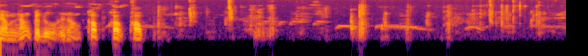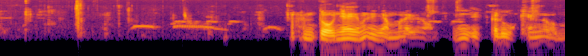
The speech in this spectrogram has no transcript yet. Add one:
ยำทั้งกระดูกพี่น้องกรอบกรอบกรอบมันตัวใหญ่มันจะยำอะไรพี่น้องมันจะกระดูกแข็งครับผม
